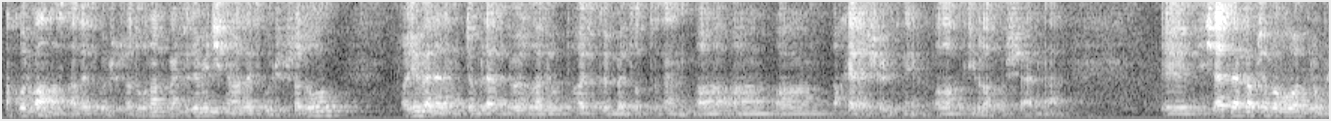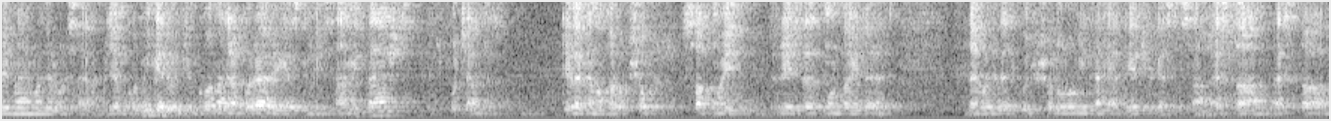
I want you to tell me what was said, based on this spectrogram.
akkor van haszna az egykulcsos adónak, mert ugye mit csinál az egykulcsos adó? A jövedelem többletből hagy, hagy többet ott az, a, a, a, a keresőknél, az aktív lakosságnál. És ezzel kapcsolatban volt problémája Magyarországnak. Ugye amikor mi kerültünk kormányra, akkor elvégeztünk egy számítást, és bocsánat, tényleg nem akarok sok szakmai részletet mondani, de, de hogy az egykulcsos adó logikáját értsük ezt a, ezt a, ezt a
